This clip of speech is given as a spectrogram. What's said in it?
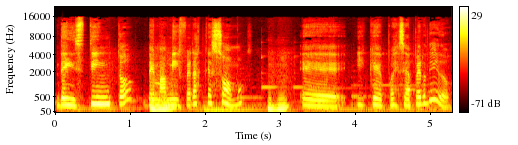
de, instinto de uh -huh. mamíferas que somos uh -huh. eh, y que pues se ha perdido.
